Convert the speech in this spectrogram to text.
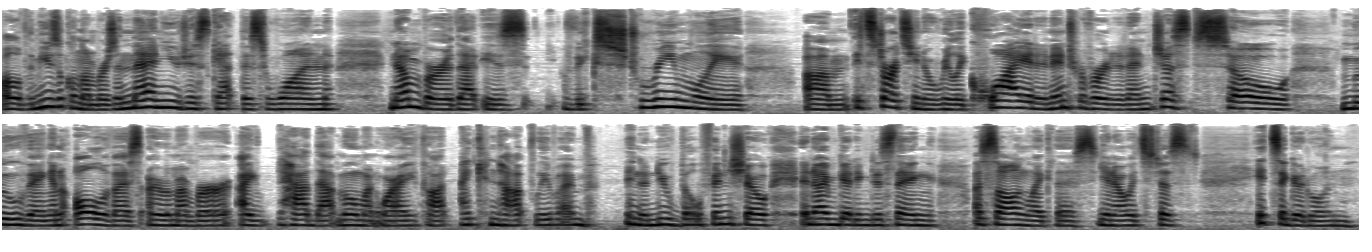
all of the musical numbers, and then you just get this one number that is extremely um, it starts, you know, really quiet and introverted and just so moving. And all of us, I remember, I had that moment where I thought, I cannot believe I'm in a new Bill Finn show and I'm getting to sing a song like this. You know, it's just, it's a good one.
